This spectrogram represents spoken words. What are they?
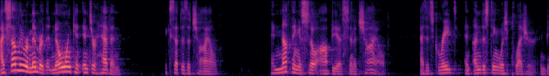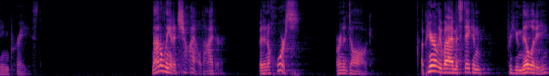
I suddenly remembered that no one can enter heaven except as a child. And nothing is so obvious in a child as its great and undistinguished pleasure in being praised. Not only in a child either, but in a horse or in a dog. Apparently, what I had mistaken for humility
